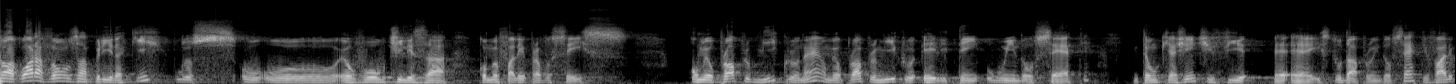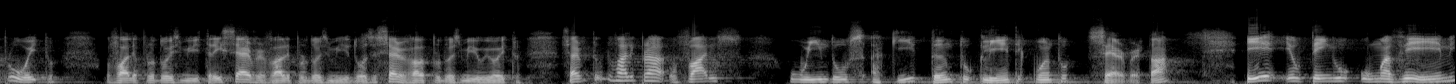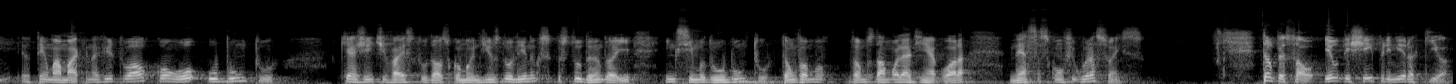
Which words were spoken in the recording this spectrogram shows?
Então agora vamos abrir aqui os, o, o, eu vou utilizar, como eu falei para vocês, o meu próprio micro, né? O meu próprio micro ele tem o Windows 7. Então o que a gente vi, é, é, estudar para o Windows 7 vale para o 8, vale para o 2003 server, vale para o 2012 server, vale para o 2008 server, tudo vale para vários Windows aqui, tanto cliente quanto server, tá? E eu tenho uma VM, eu tenho uma máquina virtual com o Ubuntu, que a gente vai estudar os comandinhos do Linux, estudando aí em cima do Ubuntu. Então vamos, vamos dar uma olhadinha agora nessas configurações. Então pessoal, eu deixei primeiro aqui, ó,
